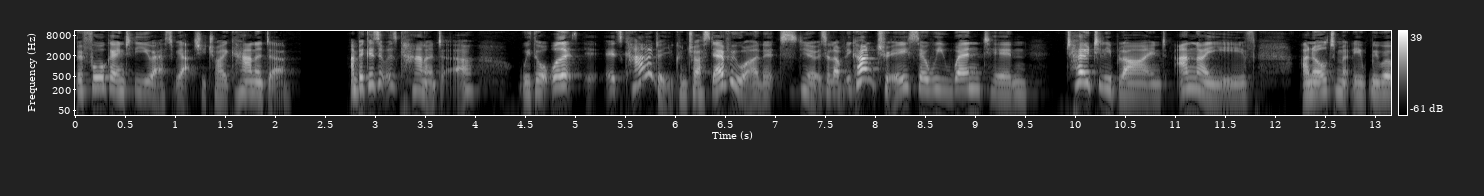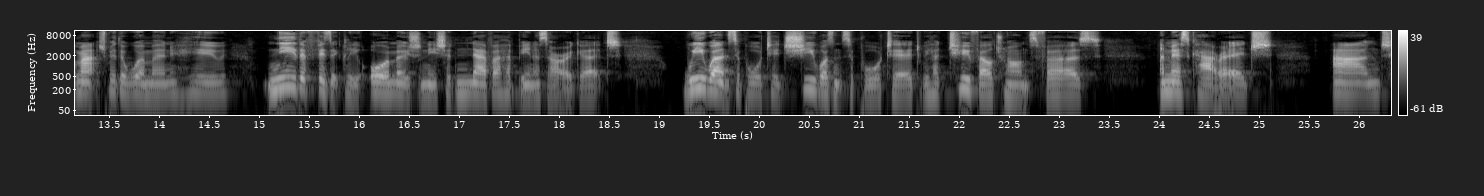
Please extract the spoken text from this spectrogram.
before going to the US, we actually tried Canada. And because it was Canada, we thought, well, it's, it's Canada. You can trust everyone. It's, you know, it's a lovely country. So we went in totally blind and naive. And ultimately, we were matched with a woman who neither physically or emotionally should never have been a surrogate. We weren't supported. She wasn't supported. We had two failed transfers, a miscarriage, and,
